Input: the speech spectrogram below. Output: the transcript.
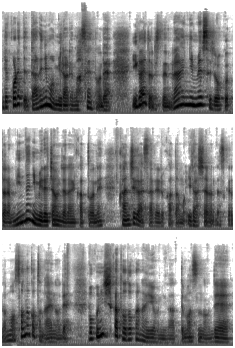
で、これって誰にも見られませんので、意外とですね、LINE にメッセージを送ったらみんなに見れちゃうんじゃないかとね、勘違いされる方もいらっしゃるんですけども、そんなことないので、僕にしか届かないようになってますので、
